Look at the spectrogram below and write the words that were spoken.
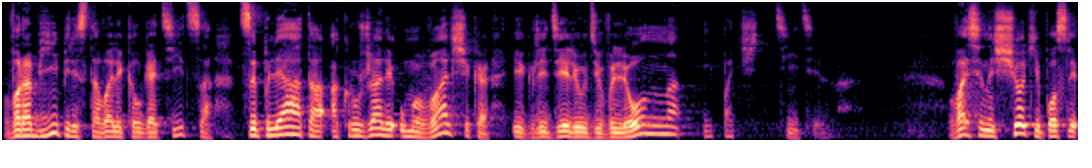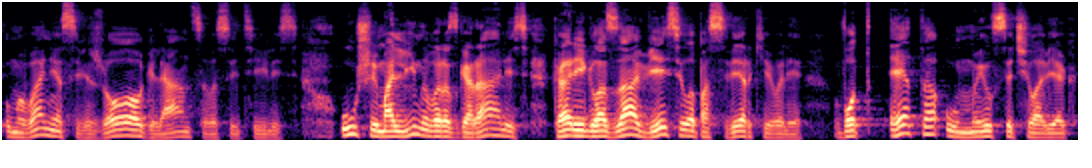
воробьи переставали колготиться, цыплята окружали умывальщика и глядели удивленно и почтительно. Васины щеки после умывания свежо, глянцево светились. Уши малиново разгорались, карие глаза весело посверкивали. Вот это умылся человек,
